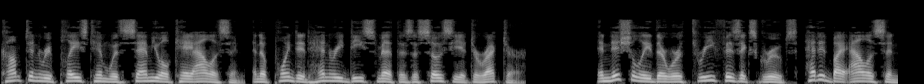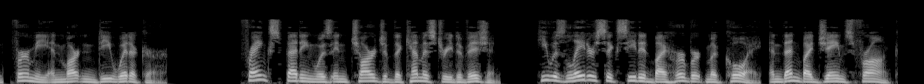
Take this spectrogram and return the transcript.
Compton replaced him with Samuel K. Allison, and appointed Henry D. Smyth as associate director. Initially there were three physics groups, headed by Allison, Fermi and Martin D. Whitaker. Frank Spedding was in charge of the chemistry division. He was later succeeded by Herbert McCoy, and then by James Franck.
